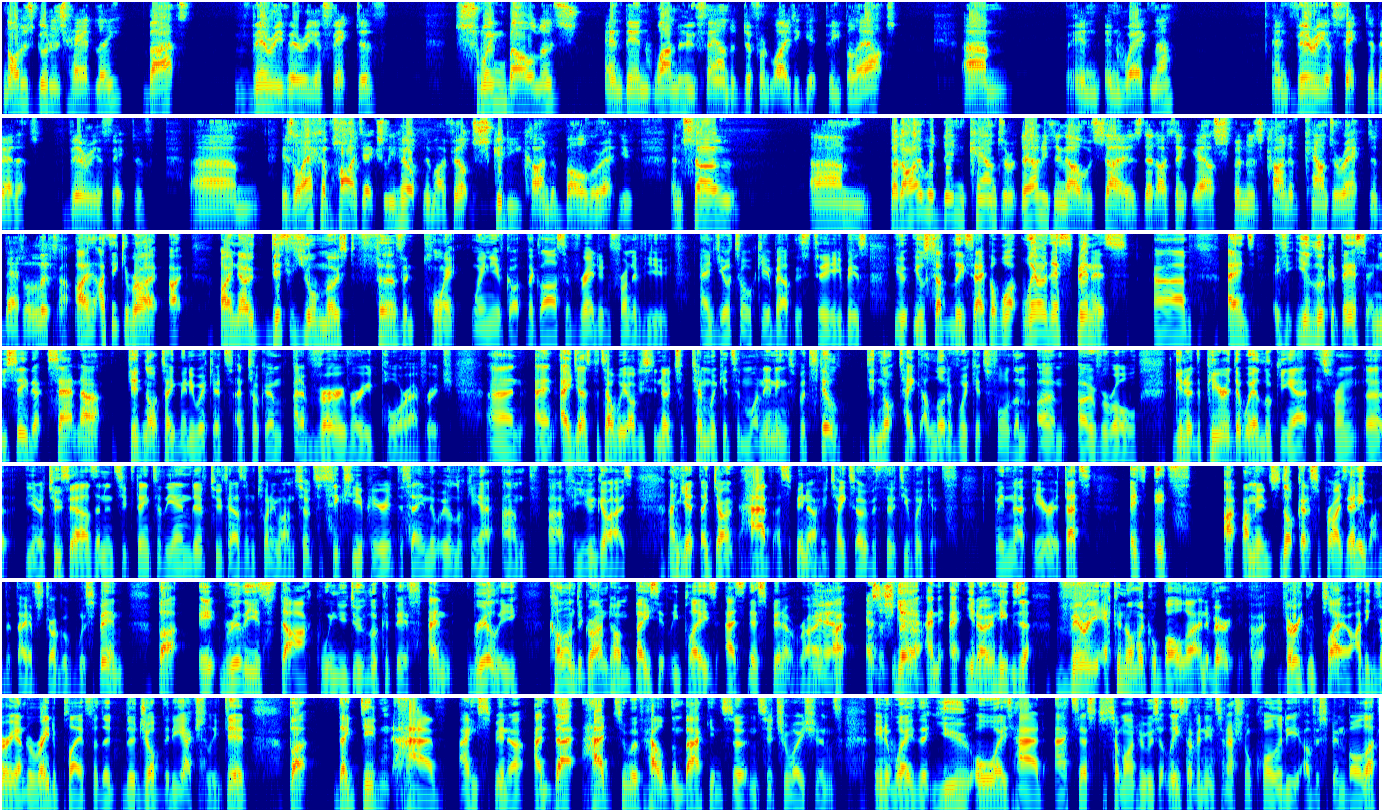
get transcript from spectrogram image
Not as good as Hadlee, but very very effective. Swing bowlers, and then one who found a different way to get people out. Um, in in Wagner, and very effective at it. Very effective. Um, his lack of height actually helped him. I felt skiddy kind of bowler at you, and so. Um, but I would then counter it. The only thing I would say is that I think our spinners kind of counteracted that a little. I, I think you're right. I, I know this is your most fervent point when you've got the glass of red in front of you and you're talking about this team is you, will suddenly say, but what? Where are their spinners? Um, and if you look at this and you see that Santner did not take many wickets and took them at a very, very poor average. And and Ajaz Patel, we obviously know took 10 wickets in one innings, but still did not take a lot of wickets for them um, overall. You know, the period that we're looking at is from, uh, you know, 2016 to the end of 2021. So it's a six year period, the same that we were looking at um, uh, for you guys. And yet they don't have a spinner who takes over 30 wickets in that period. That's, it's, it's, I, I mean, it's not going to surprise anyone that they have struggled with spin, but it really is stark when you do look at this. And really, Colin de Grandhomme basically plays as their spinner, right? Yeah, I, as a spinner. Yeah, and uh, you know he was a very economical bowler and a very, a very good player. I think very underrated player for the the job that he actually did. But they didn't have a spinner, and that had to have held them back in certain situations in a way that you always had access to someone who was at least of an international quality of a spin bowler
